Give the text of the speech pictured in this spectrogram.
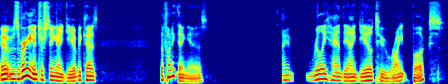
And it was a very interesting idea because the funny thing is, I really had the idea to write books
